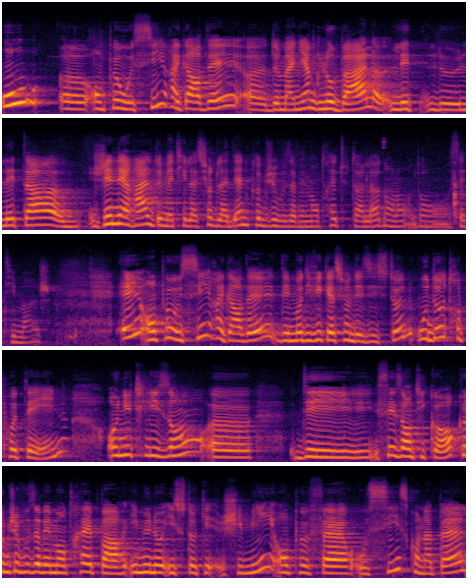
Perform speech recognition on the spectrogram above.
ou euh, on peut aussi regarder de manière globale l'état général de méthylation de l'ADN, comme je vous avais montré tout à l'heure dans, dans, cette image. Et on peut aussi regarder des modifications des histones ou d'autres protéines en utilisant ces anticorps. Comme je vous avais montré par immunohistochimie, on peut faire aussi ce qu'on appelle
